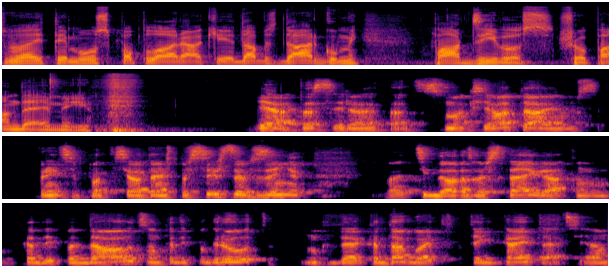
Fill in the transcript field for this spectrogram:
vai tie mūsu populārākie dabas dārgumi pārdzīvos šo pandēmiju? Jā, tas ir tāds smags jautājums. Principā tas jautājums par sirdsapziņu vai cik daudz var staigāt, un kad ir par daudz, un kad ir par grūti, un kad, kad dabai tiek kaitēts. Jā.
